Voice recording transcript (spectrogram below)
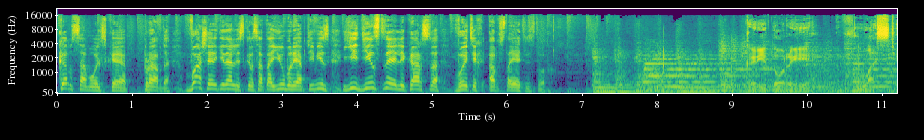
«Комсомольская правда». Ваша оригинальность, красота, юмор и оптимизм – единственное лекарство в этих обстоятельствах. Коридоры власти.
